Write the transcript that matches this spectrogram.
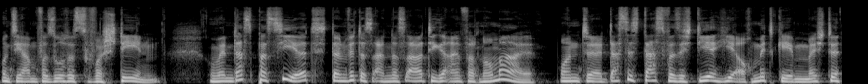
und sie haben versucht, es zu verstehen. Und wenn das passiert, dann wird das Andersartige einfach normal. Und äh, das ist das, was ich dir hier auch mitgeben möchte.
